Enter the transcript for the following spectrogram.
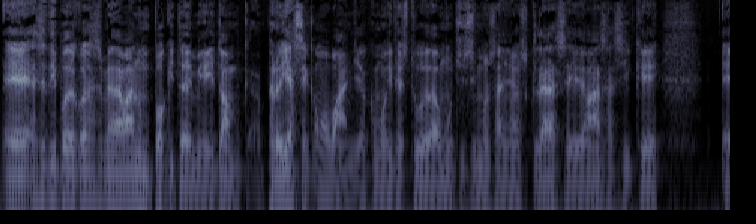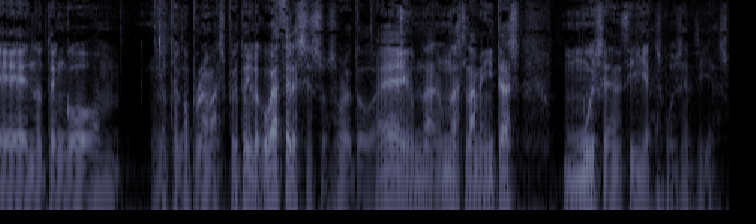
eh, ese tipo de cosas me daban un poquito de miedo, pero ya sé cómo van. Yo, como dices tú, he dado muchísimos años clase y demás, así que eh, no tengo no tengo problema aspecto. Y lo que voy a hacer es eso, sobre todo, ¿eh? unas laminitas muy sencillas, muy sencillas.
